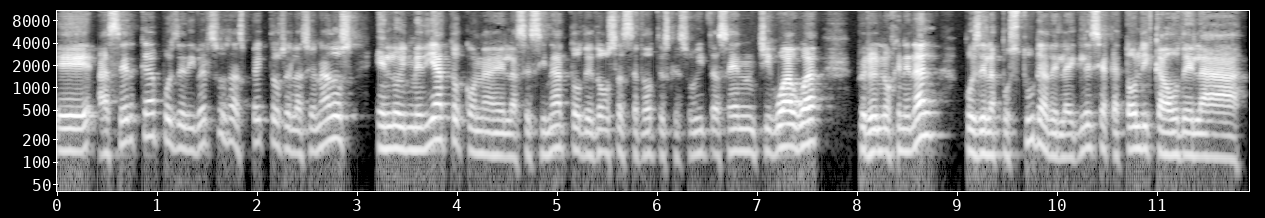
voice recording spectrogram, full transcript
eh, acerca pues de diversos aspectos relacionados en lo inmediato con el asesinato de dos sacerdotes jesuitas en Chihuahua, pero en lo general pues de la postura de la Iglesia Católica o de la,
